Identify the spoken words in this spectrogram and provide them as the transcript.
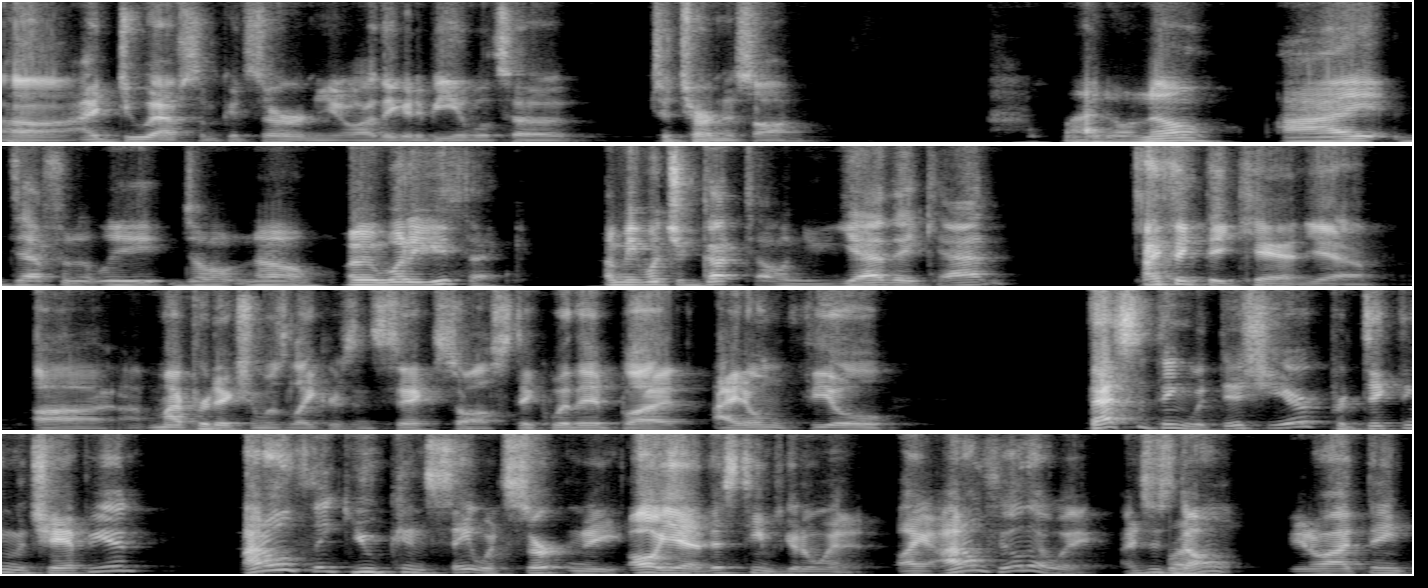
uh, I do have some concern. You know, are they going to be able to to turn this on? I don't know. I definitely don't know. I mean, what do you think? I mean, what's your gut telling you? Yeah, they can. I think they can. Yeah. Uh, my prediction was Lakers in six, so I'll stick with it. But I don't feel that's the thing with this year predicting the champion. I don't think you can say with certainty, "Oh yeah, this team's going to win it." Like I don't feel that way. I just right. don't. You know, I think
